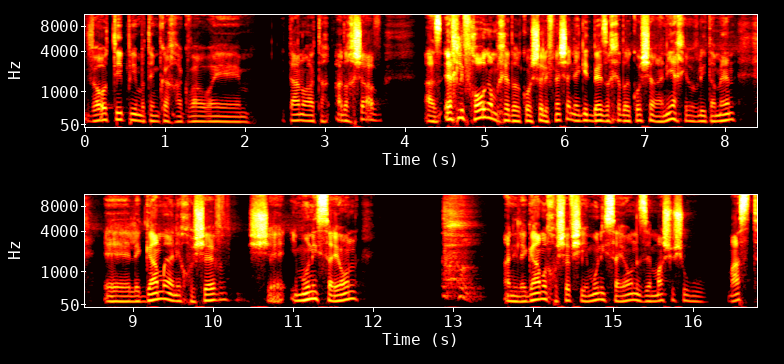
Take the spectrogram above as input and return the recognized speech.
ועוד טיפים, אתם ככה כבר אה, איתנו עד, עד עכשיו. אז איך לבחור גם חדר כושר, לפני שאני אגיד באיזה חדר כושר אני הכי אוהב להתאמן, אה, לגמרי אני חושב שאימון ניסיון אני לגמרי חושב שאימון ניסיון זה משהו שהוא must.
